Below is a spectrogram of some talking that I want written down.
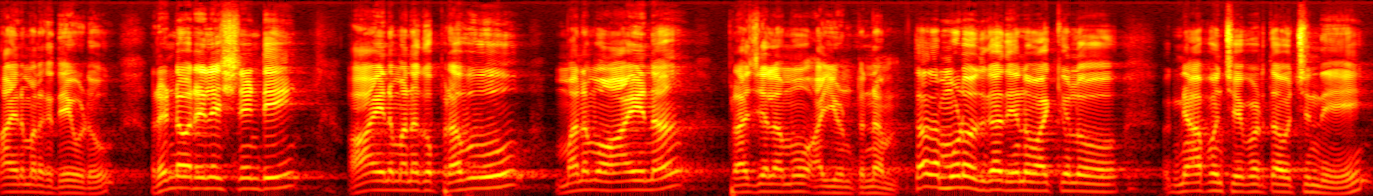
ఆయన. మనకు దేవుడు. రెండవ రిలేషన్ ఏంటి? ఆయన మనకు ప్రభువు. మనము ఆయన ప్రజలము అయి ఉంటున్నాం. తర్వాత మూడవదిగా దేని వాక్యంలో జ్ఞాపం చేయబడతా వచ్చింది.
